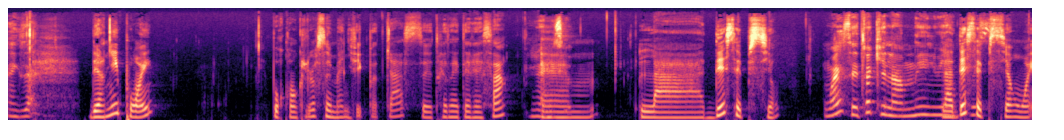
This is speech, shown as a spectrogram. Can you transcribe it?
Exact. Dernier point pour conclure ce magnifique podcast euh, très intéressant. Euh, la déception. Ouais, c'est toi qui l'as emmené, lui. La déception, oui.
